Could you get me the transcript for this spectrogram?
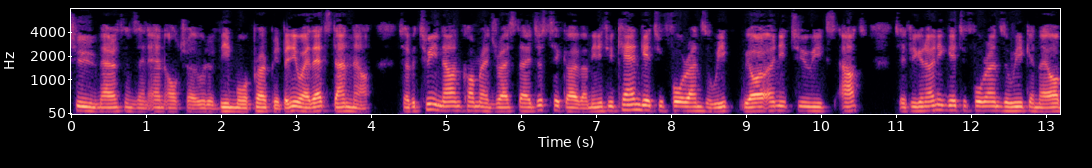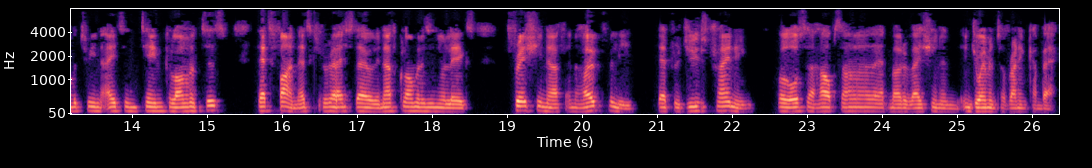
two marathons and an ultra would have been more appropriate. But anyway, that's done now. So between now and Comrades race day, just tick over. I mean, if you can get to four runs a week, we are only two weeks out. So if you can only get to four runs a week and they are between eight and 10 kilometers, that's fine. That's race day with enough kilometers in your legs, fresh enough, and hopefully that reduced training will also help some of that motivation and enjoyment of running come back.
